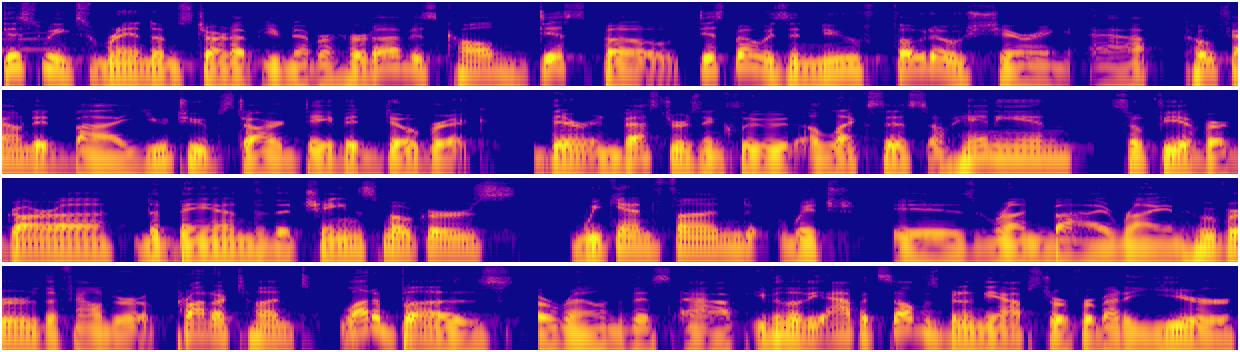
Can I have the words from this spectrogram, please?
This week's random startup you've never heard of is called Dispo. Dispo is a new photo sharing app co founded by YouTube star David Dobrik. Their investors include Alexis Ohanian, Sofia Vergara, the band The Chainsmokers, Weekend Fund, which is run by Ryan Hoover, the founder of Product Hunt. A lot of buzz around this app, even though the app itself has been in the App Store for about a year.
